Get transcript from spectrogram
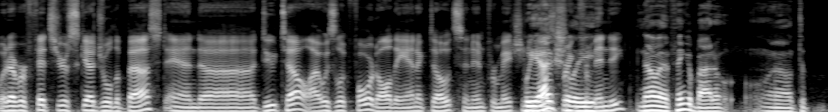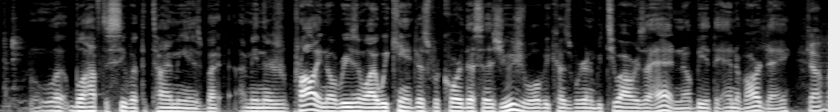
whatever fits your schedule the best. And uh, do tell. I always look forward to all the anecdotes and information we you guys actually, bring from Indy. now that I think about it, well, to, we'll have to see what the timing is. But I mean, there's probably no reason why we can't just record this as usual because we're going to be two hours ahead, and it'll be at the end of our day. Okay.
